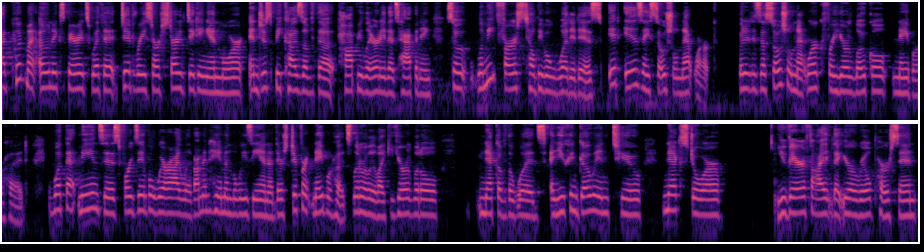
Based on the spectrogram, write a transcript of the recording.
I put my own experience with it, did research, started digging in more, and just because of the popularity that's happening. So let me first tell people what it is. It is a social network but it is a social network for your local neighborhood. What that means is, for example, where I live, I'm in Hammond, Louisiana. There's different neighborhoods, literally like your little neck of the woods. And you can go into Nextdoor you verify that you're a real person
